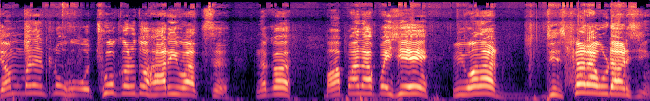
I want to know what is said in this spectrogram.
જમ બને એટલો ઓછો કર્યો તો સારી વાત છે. નકર બાપાના પૈસે વિવાના ઢીસકારા ઉડાડશી.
